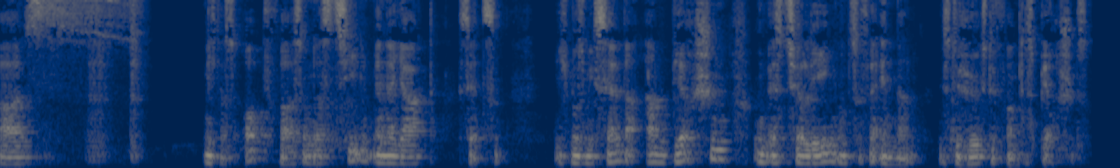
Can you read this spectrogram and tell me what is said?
als, nicht als Opfer, sondern als Ziel meiner Jagd setzen. Ich muss mich selber anbirschen, um es zu erlegen und zu verändern. Ist die höchste Form des Birschens.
